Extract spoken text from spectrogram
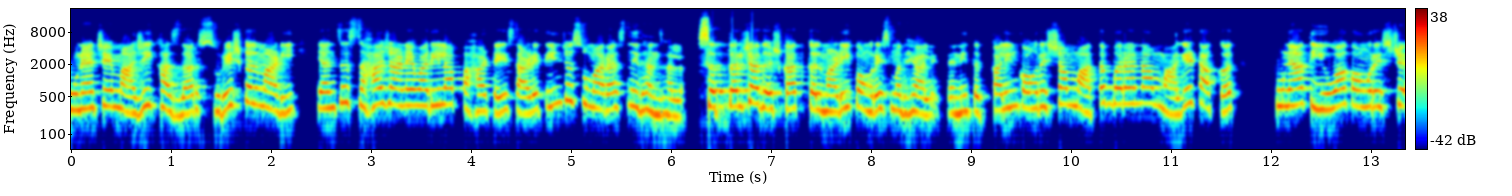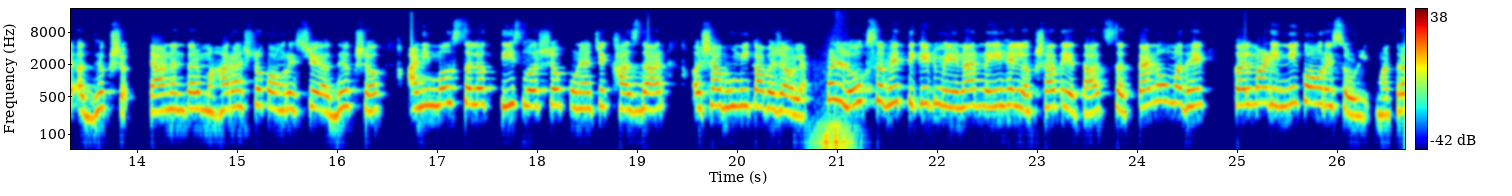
पुण्याचे माजी खासदार सुरेश कलमाडी यांचं सहा जानेवारीला पहाटे साडेतीनच्या सुमारास निधन झालं. सत्तरच्या दशकात कलमाडी काँग्रेसमध्ये आले. त्यांनी तत्कालीन काँग्रेसच्या मातब्बरांना मागे टाकत पुण्यात युवा काँग्रेसचे अध्यक्ष त्यानंतर महाराष्ट्र काँग्रेसचे अध्यक्ष आणि मग सलग तीस वर्ष पुण्याचे खासदार अशा भूमिका बजावल्या. पण लोकसभेत तिकीट मिळणार नाही हे लक्षात येताच सत्त्याण्णवमध्ये कलमाडींनी काँग्रेस सोडली. मात्र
